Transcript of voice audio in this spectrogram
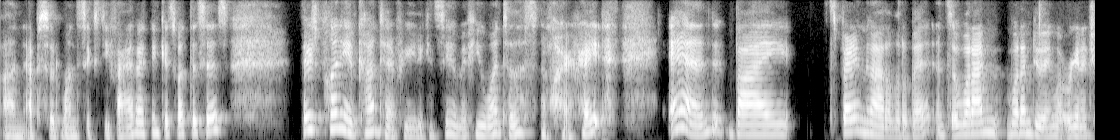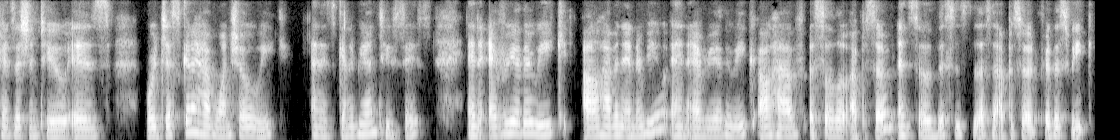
on episode 165, I think is what this is. There's plenty of content for you to consume if you want to listen to more, right? And by spreading them out a little bit. And so what I'm what I'm doing, what we're going to transition to is we're just going to have one show a week and it's going to be on Tuesdays. And every other week I'll have an interview and every other week I'll have a solo episode. And so this is this episode for this week.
